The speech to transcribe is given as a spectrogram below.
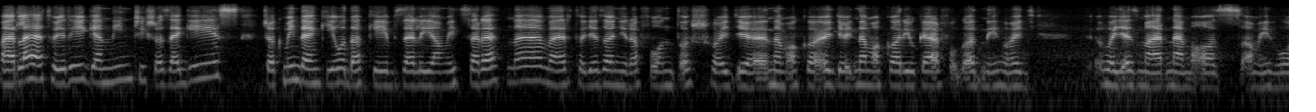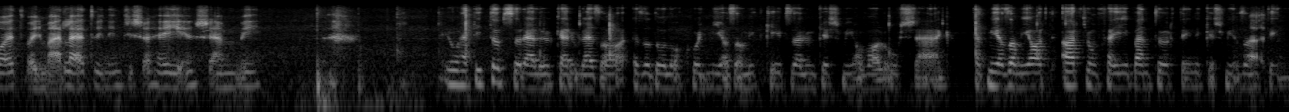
már lehet, hogy régen nincs is az egész, csak mindenki oda képzeli, amit szeretne, mert hogy ez annyira fontos, hogy nem, akar, hogy nem akarjuk elfogadni, hogy, hogy ez már nem az, ami volt, vagy már lehet, hogy nincs is a helyén semmi. Jó, hát itt többször előkerül ez a, ez a dolog, hogy mi az, amit képzelünk, és mi a valóság. Tehát mi az, ami Art- Artyom fejében történik, és mi az, ami tényleg.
